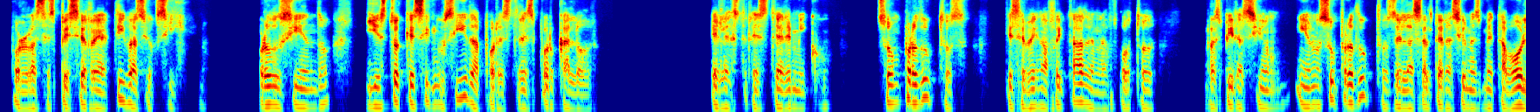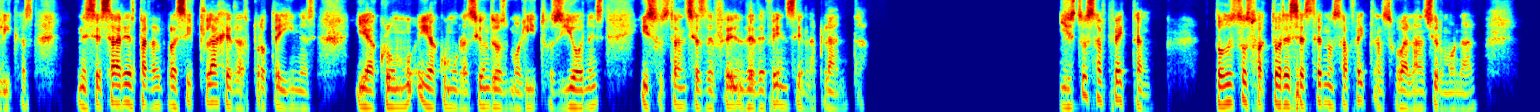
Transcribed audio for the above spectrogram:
por las especies reactivas de oxígeno, produciendo, y esto que es inducida por estrés por calor. El estrés térmico son productos que se ven afectados en la fotorespiración y en los subproductos de las alteraciones metabólicas necesarias para el reciclaje de las proteínas y, acumulación de osmolitos, iones y sustancias de, de defensa en la planta. Y estos afectan, todos estos factores externos afectan su balance hormonal.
